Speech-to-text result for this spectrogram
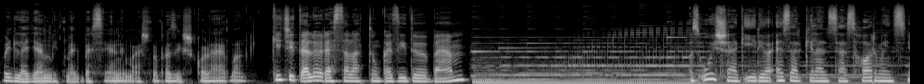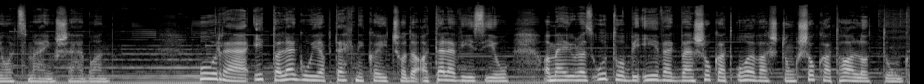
hogy legyen mit megbeszélni másnap az iskolában. Kicsit előre szaladtunk az időben. Az újság írja 1938 májusában. Hurrá, itt a legújabb technikai csoda, a televízió, amelyről az utóbbi években sokat olvastunk, sokat hallottunk.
